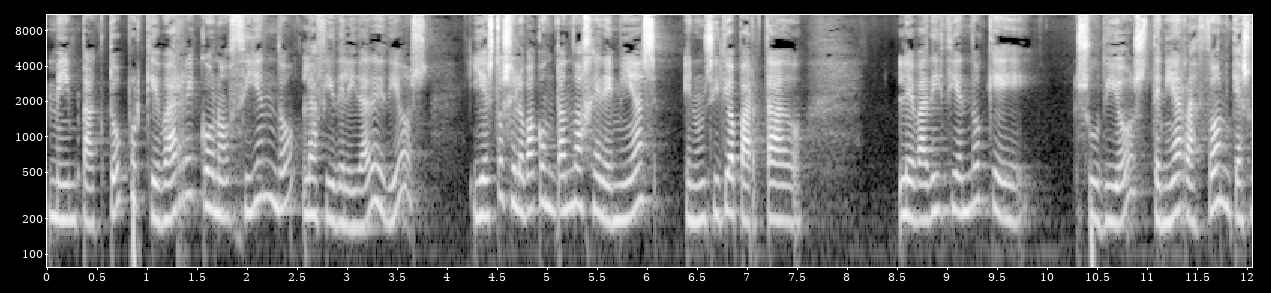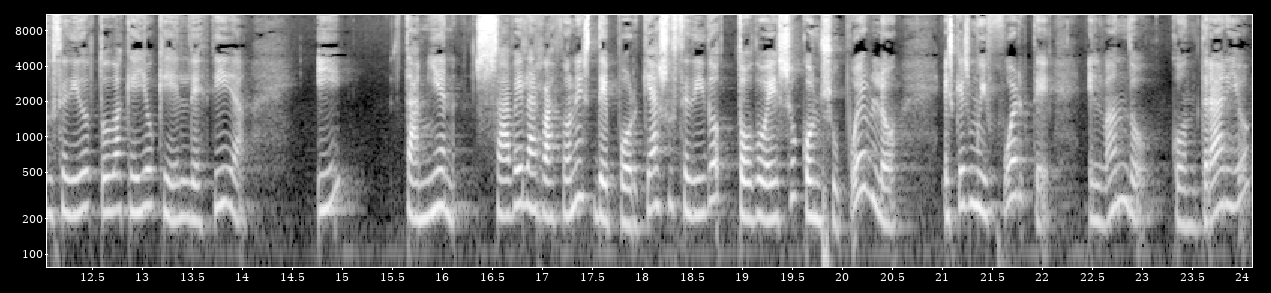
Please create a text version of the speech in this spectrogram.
me impactó porque va reconociendo la fidelidad de Dios. Y esto se lo va contando a Jeremías en un sitio apartado. Le va diciendo que su Dios tenía razón, que ha sucedido todo aquello que él decía y también sabe las razones de por qué ha sucedido todo eso con su pueblo. Es que es muy fuerte. El bando contrario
